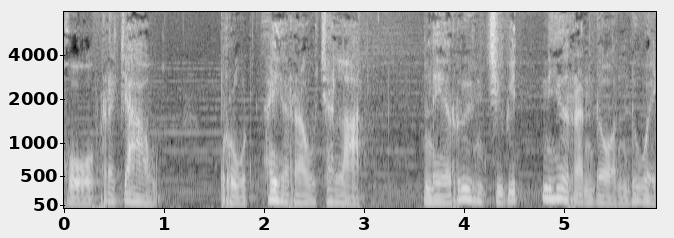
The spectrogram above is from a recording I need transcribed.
ขอพระเจ้า โปรดให้เราฉลาดในเรื่องชีวิตนิรันดรด้วย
